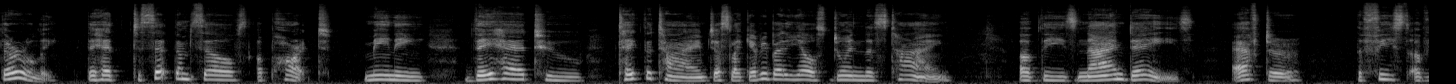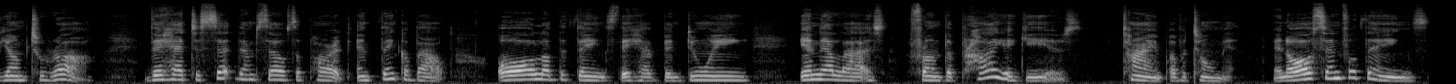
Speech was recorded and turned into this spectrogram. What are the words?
thoroughly. They had to set themselves apart, meaning they had to take the time, just like everybody else during this time of these nine days after the feast of Yom Teruah, they had to set themselves apart and think about all of the things they have been doing in their lives from the prior year's time of atonement. And all sinful things,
